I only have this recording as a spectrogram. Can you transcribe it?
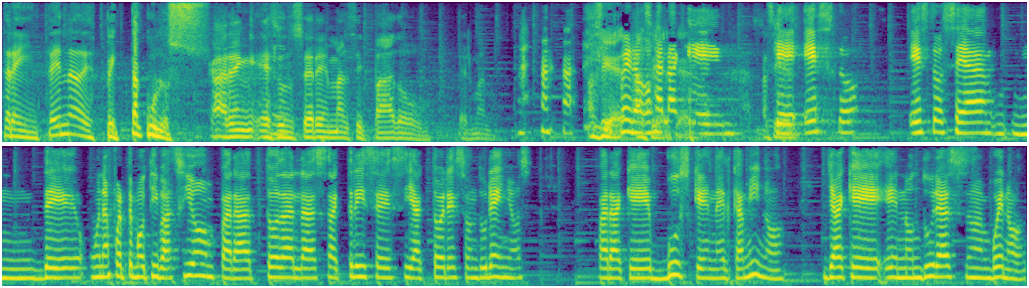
treintena de espectáculos. Karen es un ser emancipado, hermano. Así es. Bueno, ojalá que, que esto, esto sea mm, de una fuerte motivación para todas las actrices y actores hondureños para que busquen el camino, ya que en Honduras, mm, bueno,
